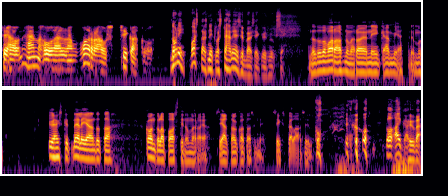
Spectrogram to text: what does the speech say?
Sehän on NHLn varaus Chicagoon. No niin, vastaus Niklas tähän ensimmäiseen kysymykseen. No tuota varausnumeroa ei ole niinkään miettinyt, mutta 94 on tota Kontula postinumero ja sieltä on kotoisin, niin siksi pelaan sillä. Ko, ko, ko, aika hyvä.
